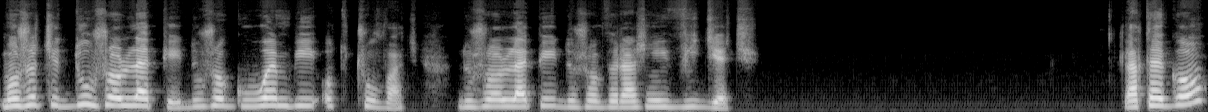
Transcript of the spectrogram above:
Możecie dużo lepiej, dużo głębiej odczuwać, dużo lepiej, dużo wyraźniej widzieć. Dlatego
